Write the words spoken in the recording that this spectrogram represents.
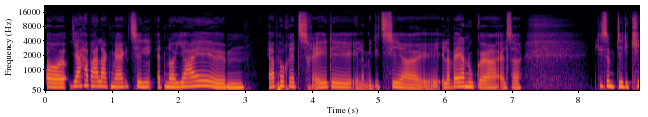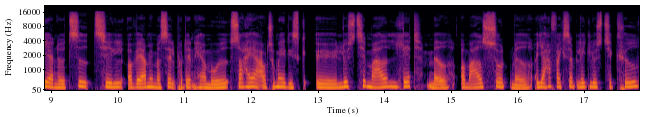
Og jeg har bare lagt mærke til, at når jeg øh, er på retræte, eller mediterer, øh, eller hvad jeg nu gør, altså ligesom dedikere noget tid til at være med mig selv på den her måde, så har jeg automatisk øh, lyst til meget let mad og meget sund mad. Og jeg har for eksempel ikke lyst til kød.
